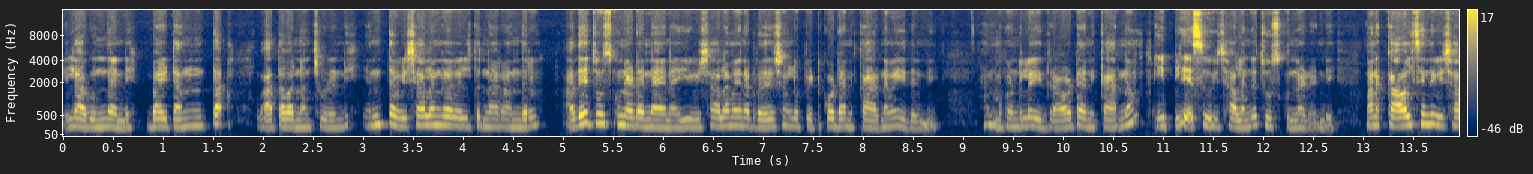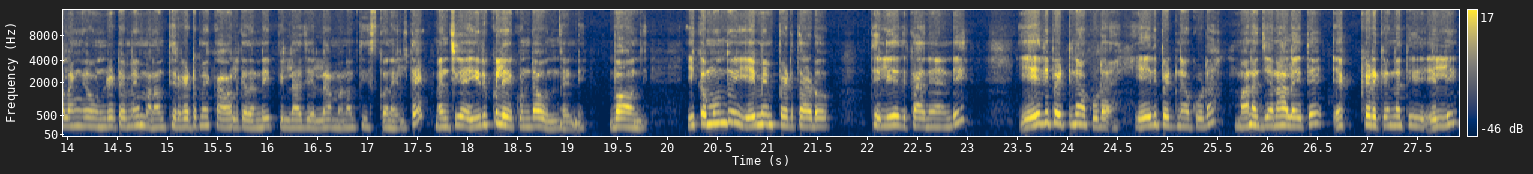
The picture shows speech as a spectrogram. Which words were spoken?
ఇలాగుందండి. బయట అంతా వాతావరణం చూడండి. ఎంత విశాలంగా వెళ్తున్నారు అందరూ. అదే చూసుకున్నాడండి ఆయన. ఈ విశాలమైన ప్రదేశంలో పెట్టుకోవడానికి కారణమే ఇదండి. హనుమకొండలో ఇది రావడానికి కారణం ఈ ప్లేస్ విశాలంగా చూసుకున్నాడండి. మనకు కావాల్సింది విశాలంగా ఉండటమే మనం తిరగటమే కావాలి కదండి పిల్లా జిల్లా మనం తీసుకొని వెళ్తే మంచిగా ఇరుకు లేకుండా ఉందండి. బాగుంది. ఇక ముందు ఏమేమి పెడతాడో తెలియదు కానీ అండి ఏది పెట్టినా కూడా ఏది పెట్టినా కూడా మన జనాలైతే ఎక్కడికైనా వెళ్ళి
